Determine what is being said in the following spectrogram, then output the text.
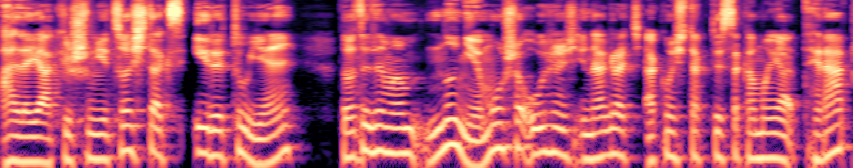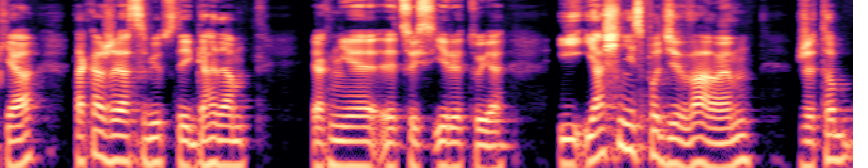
Ale jak już mnie coś tak zirytuje, to wtedy mam, no nie, muszę usiąść i nagrać jakąś tak, to jest taka moja terapia, taka, że ja sobie tutaj gadam, jak mnie y, coś zirytuje. I ja się nie spodziewałem, że to,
